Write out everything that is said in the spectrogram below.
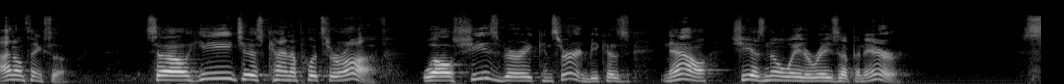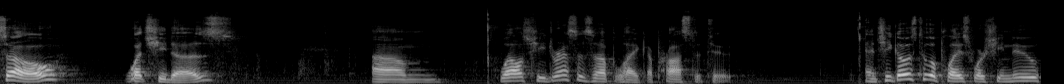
I don't think so so he just kind of puts her off well, she's very concerned because now she has no way to raise up an heir. So, what she does, um, well, she dresses up like a prostitute. And she goes to a place where she knew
